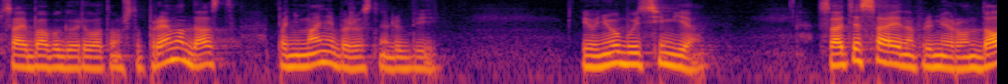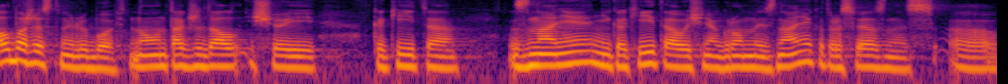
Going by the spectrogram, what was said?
Сай Баба говорил о том, что према даст понимание божественной любви, и у него будет семья. Сатя Сай, например, он дал божественную любовь, но он также дал еще и какие-то знания, не какие-то, а очень огромные знания, которые связаны с э,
